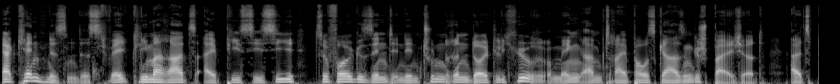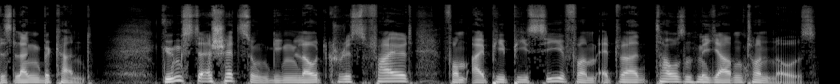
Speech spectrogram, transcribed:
Erkenntnissen des Weltklimarats IPCC zufolge sind in den Tundren deutlich höhere Mengen an Treibhausgasen gespeichert als bislang bekannt. Jüngste Schätzungen gingen laut Chris Field vom IPCC von etwa 1000 Milliarden Tonnen aus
